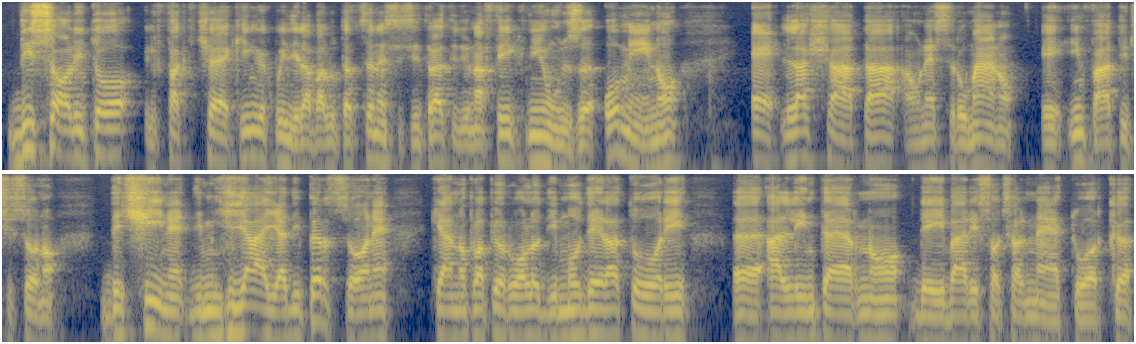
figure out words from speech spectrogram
Di solito il fact checking, quindi la valutazione se si tratti di una fake news o meno, è lasciata a un essere umano e infatti ci sono decine di migliaia di persone che hanno proprio il ruolo di moderatori eh, all'interno dei vari social network.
